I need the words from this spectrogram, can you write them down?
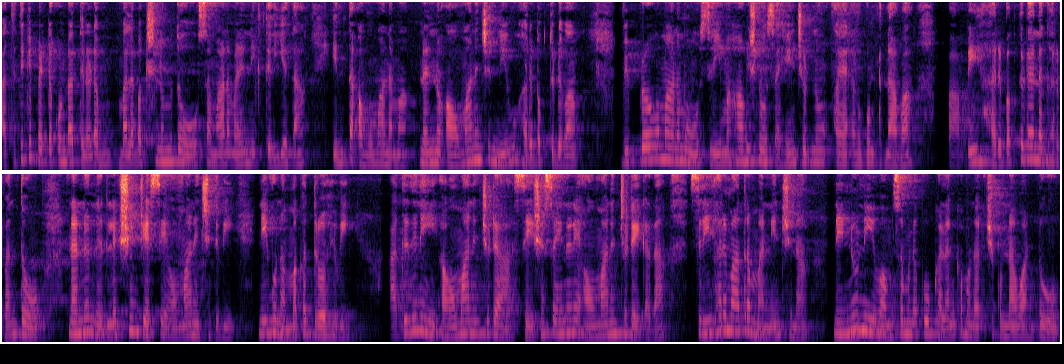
అతిథికి పెట్టకుండా తినడం మలభక్షణంతో సమానమని నీకు తెలియదా? ఇంత అవమానమా? నన్ను అవమానించిన నీవు హరిభక్తుడువా? విప్రోవమానము శ్రీ మహావిష్ణువు సహించుడును అనుకుంటున్నావా? పాపి హరిభక్తుడైన గర్వంతో నన్ను నిర్లక్ష్యం చేసి అవమానించితివి. నీవు నమ్మక ద్రోహివి అతిథిని అవమానించుట శేషసైనని అవమానించుటే కదా? శ్రీహరి మాత్రం మన్నించిన? నిన్ను నీ వంశమునకు కలంకమునర్చుకున్నావు అంటూ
